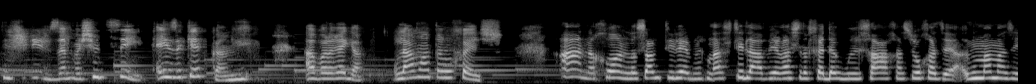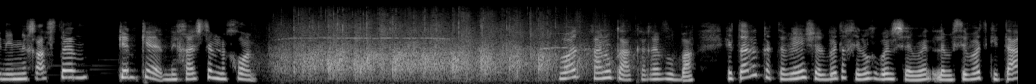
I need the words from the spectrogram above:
תקשיב, זה פשוט שיא, איזה כיף כאן. אבל רגע, למה אתה לוחש? אה, נכון, לא שמתי לב, נכנסתי לאווירה של חדר בריחה החשוך הזה, אז מה מאזינים, נכנסתם? כן, כן, ניחשתם נכון. לכבוד חנוכה הקרב ובא, יצאנו כתבים של בית החינוך בן שמן למסיבת כיתה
